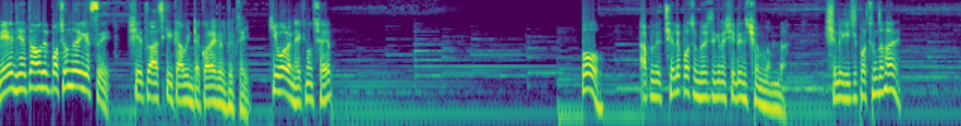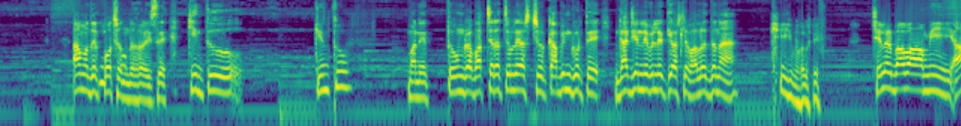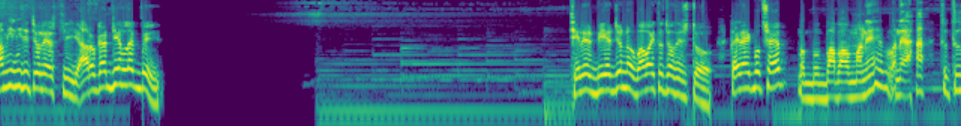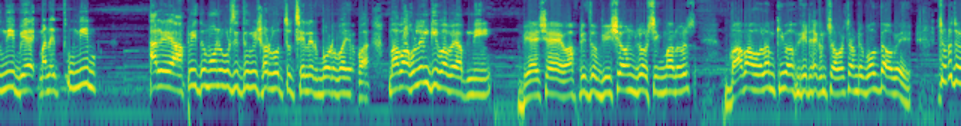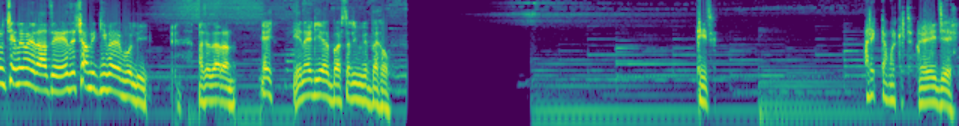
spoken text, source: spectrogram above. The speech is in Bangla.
মেয়ে যেহেতু আমাদের পছন্দ হয়ে গেছে, সেহেতু আজকে কাবিনটা করাই ফেলতে চাই। কি বলেন হেকমত সাহেব? ও, আপনাদের ছেলে পছন্দ হয়েছে কিনা সেটা শুনলাম না। ছেলেকে কি পছন্দ হয়? আমাদের পছন্দ হয়েছে, কিন্তু কিন্তু মানে তোমরা বাচ্চারা চলে আসছো কাবিন করতে গার্জিয়ান লেভেলের কেউ আসলে ভালো হতো না? কি বলে? ছেলের বাবা, আমি আমি নিজে চলে আসছি, আরও গার্জিয়ান লাগবে? ছেলের বিয়ের জন্য বাবাই তো যথেষ্ট। তাই না হেকমত সাহেব? বাবা মানে মানে তো তুমি মানে তুমি আরে আপনি তো মনে করছি তুমি সর্বোচ্চ ছেলের বড় ভাই বাবা। বাবা হলেন কীভাবে আপনি? বিআই সাহেব আপনি তো ভীষণ রসিক মানুষ। বাবা হলাম কীভাবে এটা এখন সবার সামনে বলতে হবে। ছোট ছোট ছেলে মেয়েরা আছে এদের সামনে কীভাবে বলি? আচ্ছা দাঁড়ান। এই এনআইডি আর বার্থ সার্টিফিকেট দেখো এই যে, আরেকটা আমার কাছে। এই যে,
